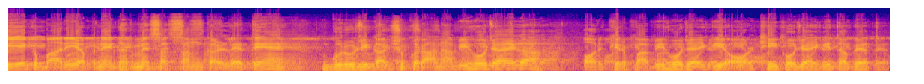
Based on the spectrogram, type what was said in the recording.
एक बारी अपने घर में सत्संग कर लेते हैं गुरु जी का शुक्राना भी हो जाएगा और कृपा भी हो जाएगी और ठीक हो जाएगी तबीयत।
